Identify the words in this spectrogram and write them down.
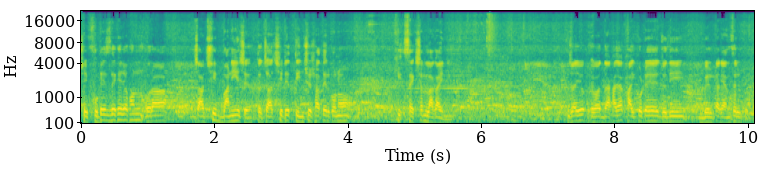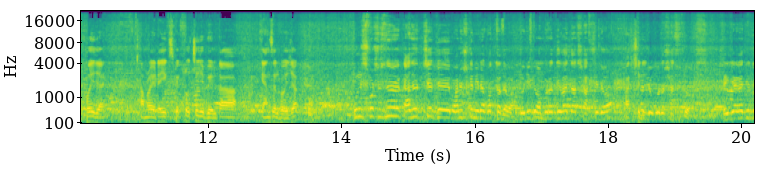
সেই ফুটেজ দেখে যখন ওরা চার্জশিট বানিয়েছে তো চার্জশিটের তিনশো সাতের কোনো সেকশন লাগায়নি। যাই হোক এবার দেখা যাক হাইকোর্টে যদি বেলটা ক্যান্সেল হয়ে যায় আমরা এটাই এক্সপেক্ট করছি যে বেলটা ক্যান্সেল হয়ে যাক। পুলিশ প্রশাসনের কাজ হচ্ছে যে মানুষকে নিরাপত্তা দেওয়া। কেউ যদি অপরাধী হয় তার শাস্তি দেওয়া. তার যোগ্যতা শাস্তি দেওয়া। সেই জায়গায় যদি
